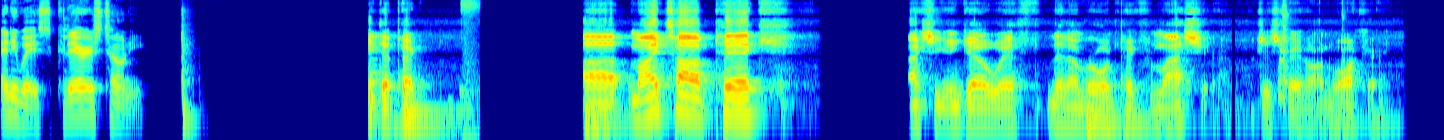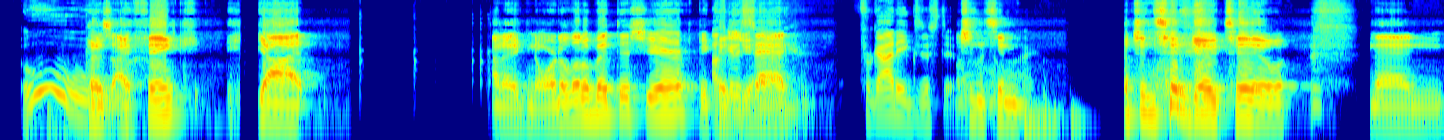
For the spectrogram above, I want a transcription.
Anyways, Kadarius Toney. I like that pick. Uh, my top pick, actually, can go with the number one pick from last year, which is Travon Walker, Ooh, because I think he got kind of ignored a little bit this year because you say, had forgot he existed. I'm not gonna Hutchinson. Hutchinson go two, and then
